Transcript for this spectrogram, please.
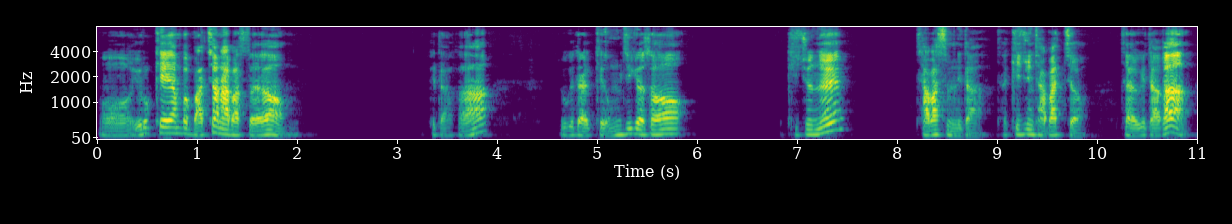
어, 이렇게 한번 맞춰놔 봤어요. 여기다가 여기다 이렇게 움직여서 기준을 잡았습니다. 자, 기준 잡았죠. 자, 여기다가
